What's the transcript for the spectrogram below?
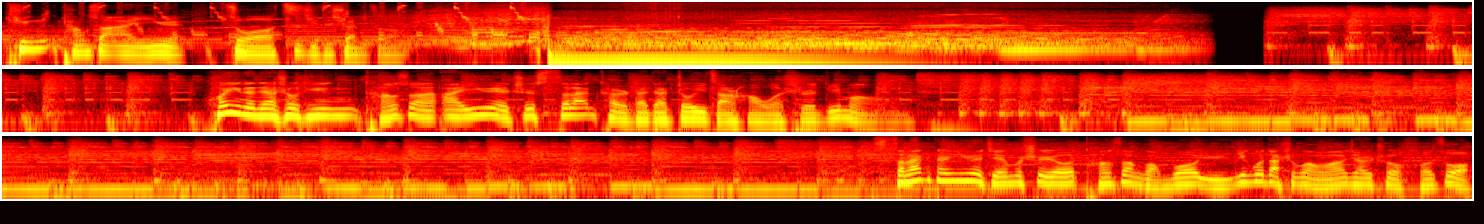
听糖蒜爱音乐，做自己的选择。欢迎大家收听糖蒜爱音乐之 Selector。大家周一早上好，我是 Dimon。Selector 音乐节目是由糖蒜广播与英国大使馆文化教育处合作，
